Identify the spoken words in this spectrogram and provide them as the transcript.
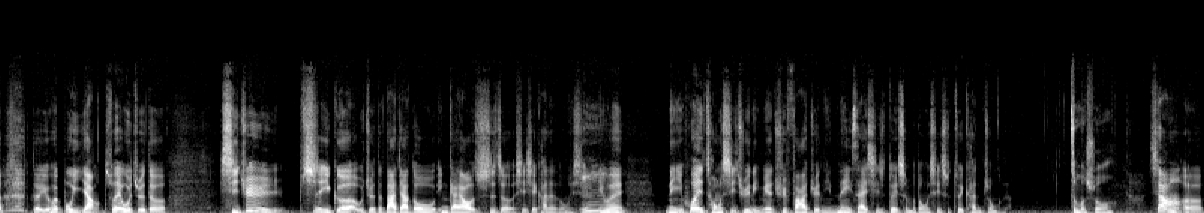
对，也会不一样。所以我觉得喜剧是一个，我觉得大家都应该要试着写写看的东西，因为。你会从喜剧里面去发掘你内在其实对什么东西是最看重的？怎么说？像呃，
